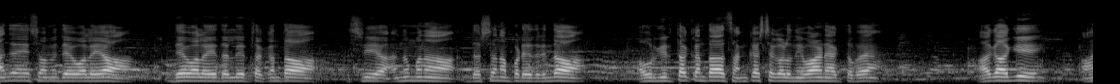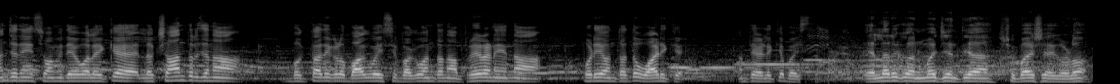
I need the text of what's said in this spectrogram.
ಆಂಜನೇಯ ಸ್ವಾಮಿ ದೇವಾಲಯ ದೇವಾಲಯದಲ್ಲಿರ್ತಕ್ಕಂಥ ಶ್ರೀ ಹನುಮನ ದರ್ಶನ ಪಡೆಯೋದ್ರಿಂದ ಅವ್ರಿಗಿರ್ತಕ್ಕಂಥ ಸಂಕಷ್ಟಗಳು ನಿವಾರಣೆ ಆಗ್ತವೆ. ಹಾಗಾಗಿ ಆಂಜನೇಯ ಸ್ವಾಮಿ ದೇವಾಲಯಕ್ಕೆ ಲಕ್ಷಾಂತರ ಜನ ಭಕ್ತಾದಿಗಳು ಭಾಗವಹಿಸಿ ಭಗವಂತನ ಪ್ರೇರಣೆಯನ್ನು ಪಡೆಯುವಂಥದ್ದು ವಾಡಿಕೆ ಅಂತ ಹೇಳಲಿಕ್ಕೆ ಬಯಸ್ತೇನೆ. ಎಲ್ಲರಿಗೂ ಹನುಮ ಜಯಂತಿಯ ಶುಭಾಶಯಗಳು.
